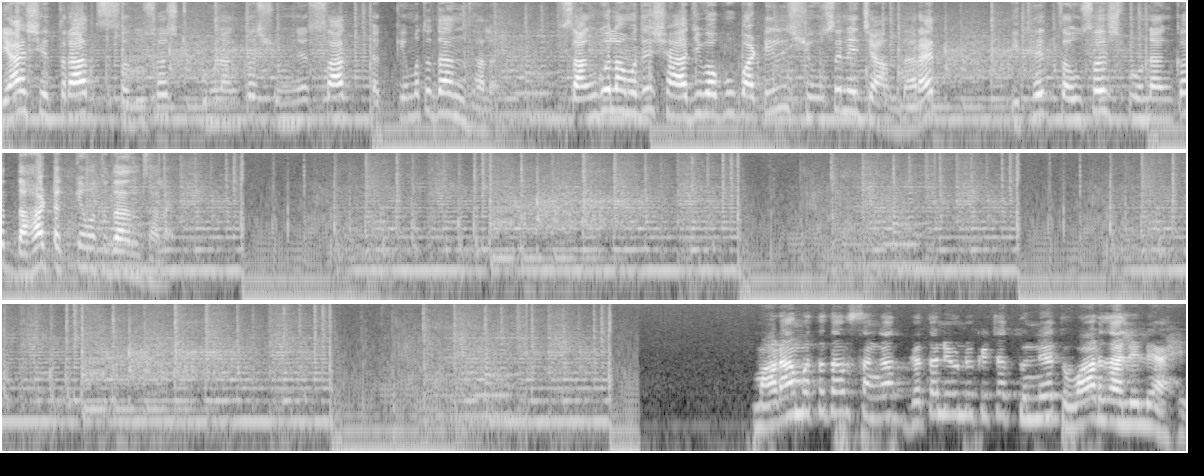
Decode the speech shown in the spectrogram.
या क्षेत्रात सदुसष्ट पूर्णांक शून्य सात टक्के मतदान झालं सांगोलामध्ये शहाजीबापू पाटील शिवसेनेचे आमदार आहेत. इथे चौसष्ट पूर्णांक दहा टक्के मतदान झालं आहे माढा मतदारसंघात गत निवडणुकीच्या तुलनेत वाढ झालेली आहे.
